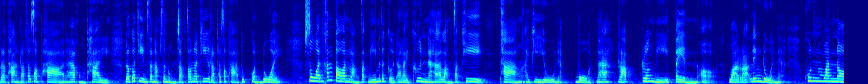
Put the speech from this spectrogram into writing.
ประธานรัฐสภานะคะของไทย แล้วก็ทีมสนับสนุนจากเจ้าหน้าที่รัฐสภาทุกคนด้วย ส่วนขั้นตอนหลังจากนี้มันจะเกิดอะไรขึ้นนะคะหลังจากที่ทาง IPU เนี่ยโหวตนะคะรับเรื่องนี้เป็นวาระเร่งด่วนเนี่ยคุณวันนอ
